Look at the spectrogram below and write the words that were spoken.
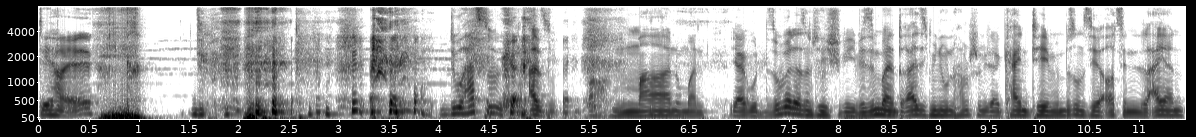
DHL? Du hast du. Also, oh Mann, oh Mann. Ja, gut, so wird das natürlich schwierig. Wir sind bei 30 Minuten, haben schon wieder kein Thema. Wir müssen uns hier aus den Leiern,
